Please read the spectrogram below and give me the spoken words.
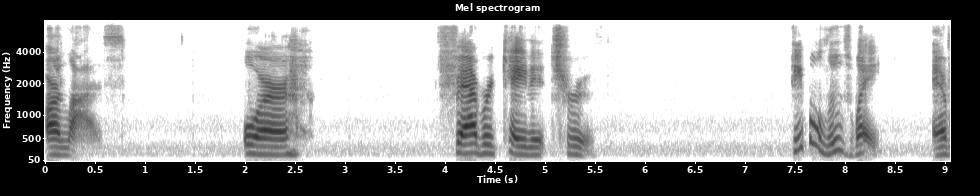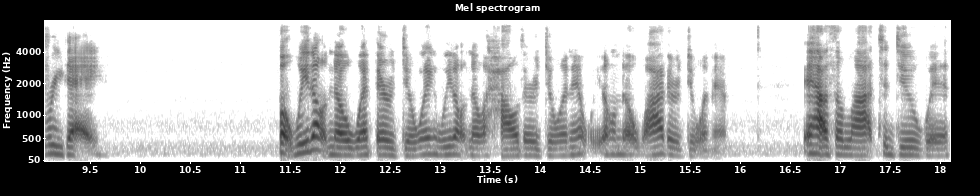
are lies or fabricated truth. People lose weight every day, but we don't know what they're doing. We don't know how they're doing it. We don't know why they're doing it. It has a lot to do with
